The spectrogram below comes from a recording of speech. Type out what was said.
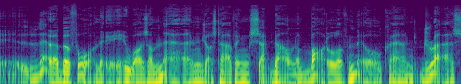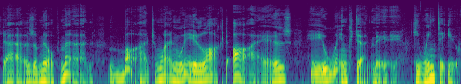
There before me was a man just having set down a bottle of milk and dressed as a milkman. But when we locked eyes, he winked at me. He winked at you.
